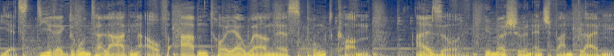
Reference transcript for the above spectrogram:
Jetzt direkt runterladen auf abenteuerwellness.com. Also, immer schön entspannt bleiben.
